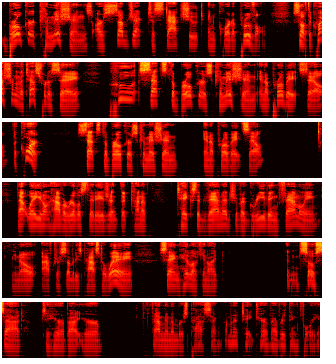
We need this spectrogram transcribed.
Broker commissions are subject to statute and court approval. So if the question on the test were to say, who sets the broker's commission in a probate sale? The court sets the broker's commission in a probate sale. That way, you don't have a real estate agent that kind of takes advantage of a grieving family, you know, after somebody's passed away, saying, hey, look, you know, I, am so sad to hear about your family member's passing. I'm going to take care of everything for you.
